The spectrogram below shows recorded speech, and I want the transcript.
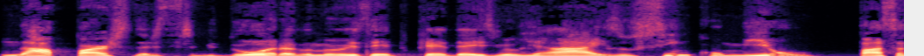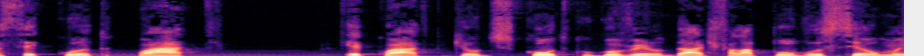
Na parte da distribuidora, no meu exemplo que é 10 mil reais, os 5 mil passa a ser quanto? 4. Por que 4? Porque é o desconto que o governo dá de falar, pô, você é uma,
